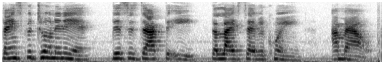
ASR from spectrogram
Thanks for tuning in. This is Dr. E, the Lifesaving Queen. I'm out.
